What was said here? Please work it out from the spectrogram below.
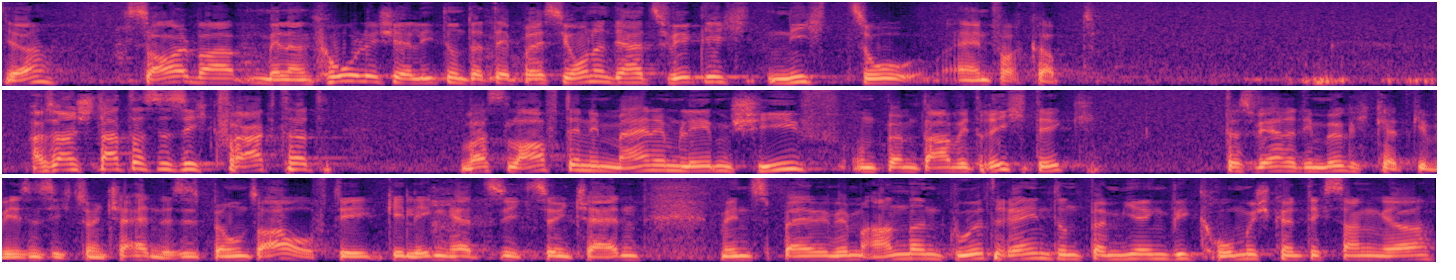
Ja? Saul war melancholisch, er litt unter Depressionen, der hat es wirklich nicht so einfach gehabt. Also anstatt dass er sich gefragt hat, was läuft denn in meinem Leben schief und beim David richtig, das wäre die Möglichkeit gewesen, sich zu entscheiden. Das ist bei uns auch oft die Gelegenheit, sich zu entscheiden. Wenn es bei dem anderen gut rennt und bei mir irgendwie komisch, könnte ich sagen, ja,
